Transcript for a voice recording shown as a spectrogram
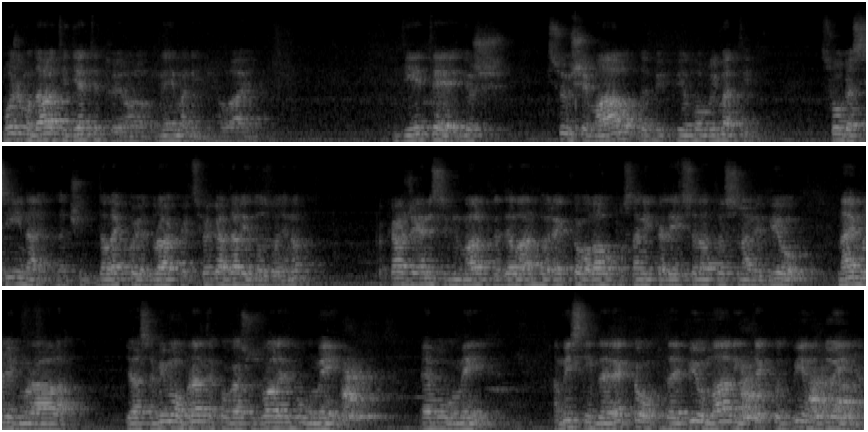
Možemo davati djetetu jer ono nema ni ovaj dijete još suviše malo da bi jel, mogli imati svoga sina, znači daleko je od braka i svega, da li je dozvoljeno? Pa kaže Enes ibn Malik radela Anhu je rekao, Allaho poslanik alaihi sallatu wasallam je bio najboljeg morala. Ja sam imao brata koga su zvali Ebu Umej. Ebu Umeir. A mislim da je rekao da je bio mali tek odbijen od dojenja.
